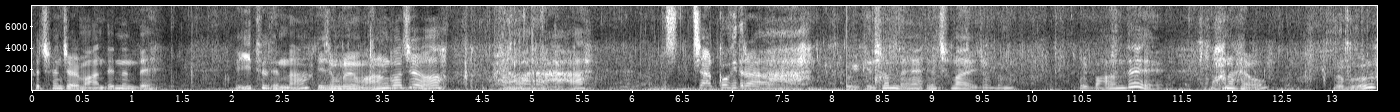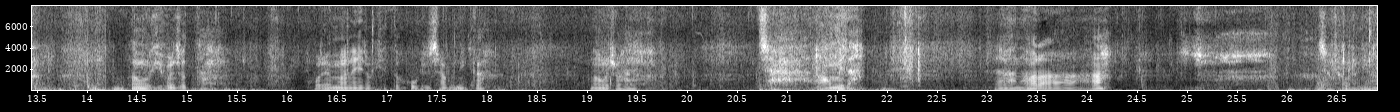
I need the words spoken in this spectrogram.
설치한 지 얼마 안 됐는데 이틀 됐나? 이 정도면 많은 거죠? 나와라? 진짜 고기들아 여기 괜찮네. 괜찮아요 이 정도면. 거의 많은데 많아요. 여러분 너무 기분 좋다 오랜만에 이렇게 또 고기를 잡으니까 너무 좋아요. 자 나옵니다. 자 나와라. 잠깐만요.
